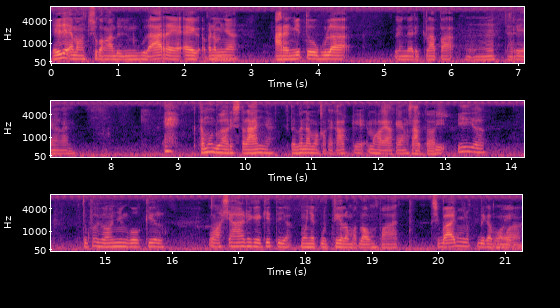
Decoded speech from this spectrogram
Jadi dia emang suka ngambilin gula are eh apa namanya aren gitu gula yang dari kelapa. Mm-mm. cari ya kan. Eh ketemu dua hari setelahnya. Ketemu nama kakek kakek emang kakek kakek yang Di atas. sakti iya. Itu gue anjing gokil. Wah, masih ada kayak gitu ya. Monyet putih lompat-lompat. Masih banyak di kampung gua.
